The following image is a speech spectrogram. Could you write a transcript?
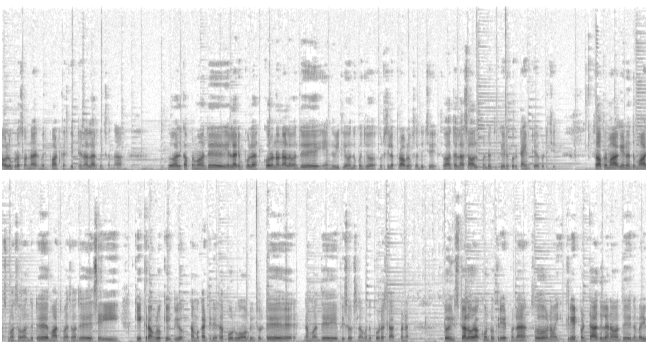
அவளும் கூட சொன்னான் இந்த மாதிரி பாட்காஸ்ட் கேட்டு நல்லா இருக்குன்னு சொன்னால் ஸோ அதுக்கப்புறமா வந்து எல்லோரையும் போல் கொரோனானால் வந்து எங்கள் வீட்லேயும் வந்து கொஞ்சம் ஒரு சில ப்ராப்ளம்ஸ் வந்துச்சு. ஸோ அதெல்லாம் சால்வ் பண்ணுறதுக்கு எனக்கு ஒரு டைம் தேவைப்பட்டுச்சு. ஸோ அப்புறமா அகைன் வந்து மார்ச் மாதம் வந்துட்டு மார்ச் மாதம் வந்து சரி கேட்குறாங்களோ கேட்கலையோ நம்ம கண்டினியூஸாக போடுவோம் அப்படின்னு சொல்லிட்டு நம்ம வந்து எபிசோட்ஸ்லாம் வந்து போட ஸ்டார்ட் பண்ணேன். ஸோ இன்ஸ்டாவில் ஒரு அக்கௌண்ட்டும் க்ரியேட் பண்ணேன். ஸோ நம்ம க்ரியேட் பண்ணிட்டு அதில் நான் வந்து இந்த மாதிரி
